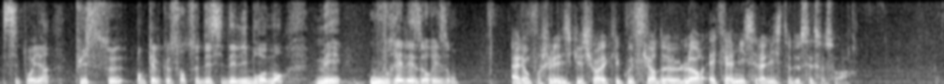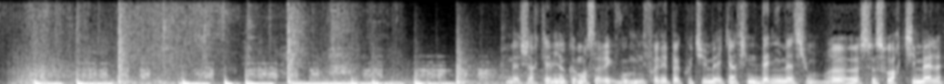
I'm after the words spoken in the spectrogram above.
citoyen puisse, en quelque sorte, se décider librement. Mais ouvrez les horizons. Allez, on poursuit les discussions avec les coups de cœur de Laure et Camille. C'est la liste de C'est ce soir. Ma chère Camille, on commence avec vous, une fois n'est pas coutume, avec un film d'animation euh, ce soir qui mêle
